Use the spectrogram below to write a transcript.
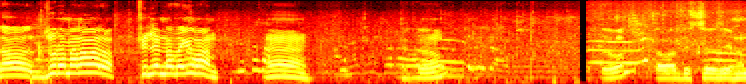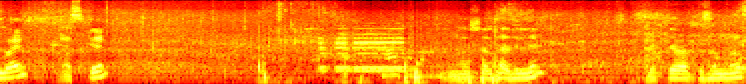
দাও জোরে মেলা মারো। সিলেন না দেখি মান। হ্যাঁ। একদম। তো, খাবার দিচ্ছে জিহান ভাই আজকে মশলা দিলে দেখতে পাচ্ছেন মাছ।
